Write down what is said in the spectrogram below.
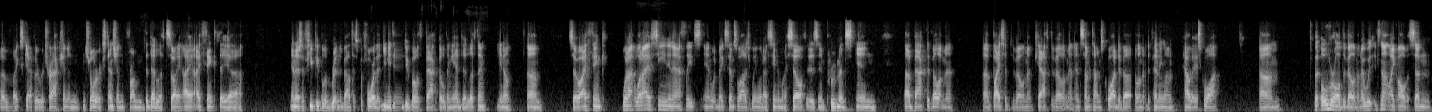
of like scapular retraction and, and shoulder extension from the deadlift. So I, I, I think they, uh, and there's a few people who've written about this before that you need to do both back building and deadlifting. You know, um, so I think what I what I have seen in athletes and what makes sense logically and what I've seen in myself is improvements in uh, back development, uh, bicep development, calf development, and sometimes quad development, depending on how they squat. Um, but overall development, I w- it's not like all of a sudden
